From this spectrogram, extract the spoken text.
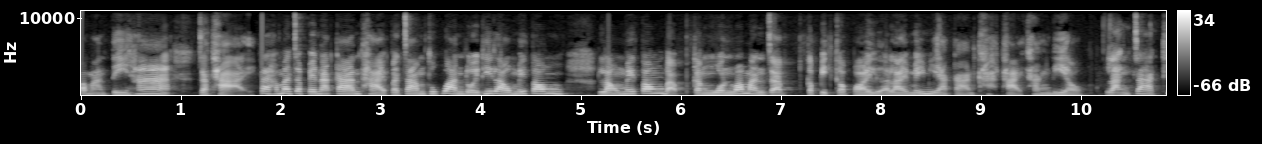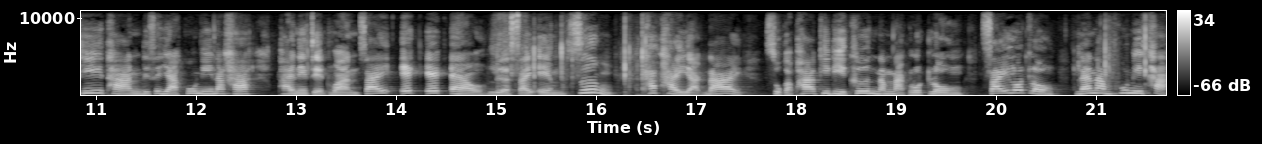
ประมาณตีห้าจะถ่าย แต่ถ้ามันจะเป็นอาการการถ่ายประจำทุกวันโดยที่เราไม่ต้องเราไม่ต้องแบบกังวลว่ามันจะกระปิดกระปอยหรืออะไรไม่มีอาการค่ะถ่ายครั้งเดียว หลังจากที่ทานดิสยาคู่นี้นะคะ ภายใน 7 วันไซส์ XXL เหลือไซส์ M ซึ่งถ้าใครอยากได้สุขภาพที่ดีขึ้นน้ำหนักลดลง ไซส์ลดลง แนะนำคู่นี้ค่ะ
